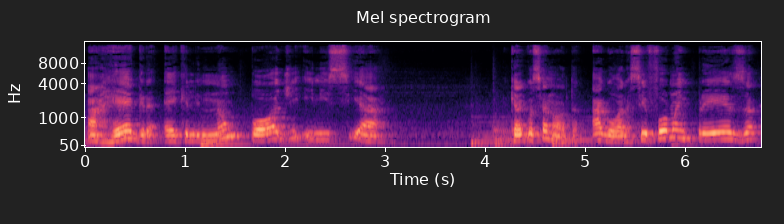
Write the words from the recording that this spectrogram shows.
A regra é que ele não pode iniciar. Quero que você anota. Agora, se for uma empresa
